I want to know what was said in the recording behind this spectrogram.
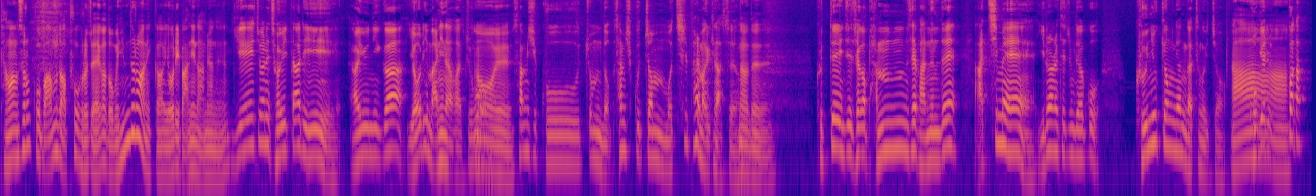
당황스럽고 마음도 아프고 그러죠. 애가 너무 힘들어하니까 열이 많이 나면은 예전에 저희 딸이 아윤이가 열이 많이 나가지고 어, 예. 39좀 넘, 39.78막 이렇게 났어요. 아, 네네. 그때 이제 제가 밤새 봤는데 아침에 일어날 때쯤 돼갖고 근육 경련 같은 거 있죠. 아. 고개를 까닥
